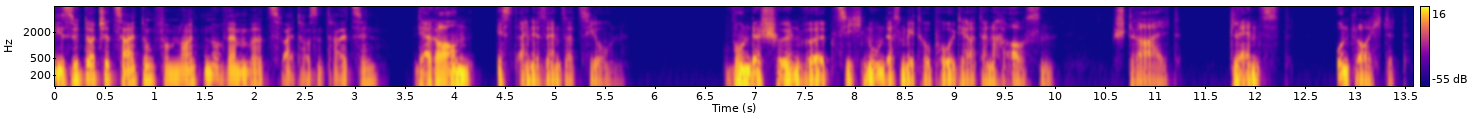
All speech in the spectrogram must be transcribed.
Die Süddeutsche Zeitung vom 9. November 2013 Der Raum ist eine Sensation. Wunderschön wölbt sich nun das Metropoltheater nach außen, strahlt, glänzt und leuchtet.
